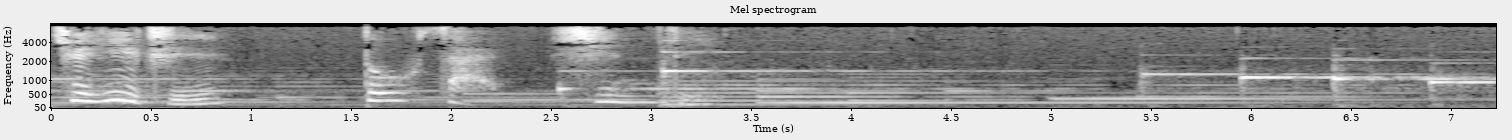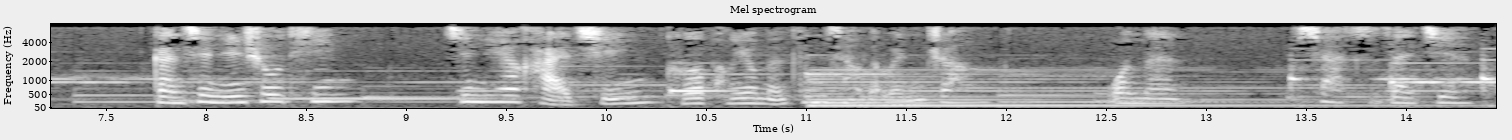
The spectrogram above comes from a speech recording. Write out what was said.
却一直都在心里。感谢您收听今天海晴和朋友们分享的文章，我们下次再见。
